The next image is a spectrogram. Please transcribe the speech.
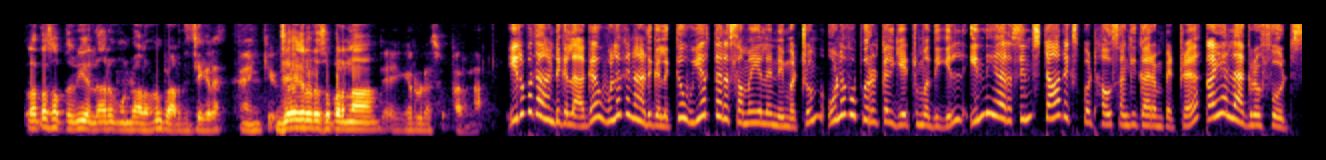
ரத சப்தமி எல்லாரும் கொண்டாடணும்னு பிரார்த்திச்சுக்கிறேன். தேங்க்யூ ஜெயகரோட சுப்பர்ணா. ஜெயகருட சுப்பர்ணா. இருபது ஆண்டுகளாக உலக நாடுகளுக்கு உயர்தர சமையல் எண்ணெய் மற்றும் உணவுப் பொருட்கள் ஏற்றுமதியில் இந்திய அரசின் ஸ்டார் எக்ஸ்போர்ட் ஹவுஸ் அங்கீகாரம் பெற்ற கயல் ஆக்ரோ ஃபுட்ஸ்.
